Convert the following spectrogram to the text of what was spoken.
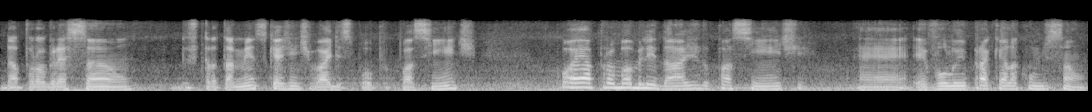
da progressão, dos tratamentos que a gente vai dispor para o paciente, qual é a probabilidade do paciente é, evoluir para aquela condição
